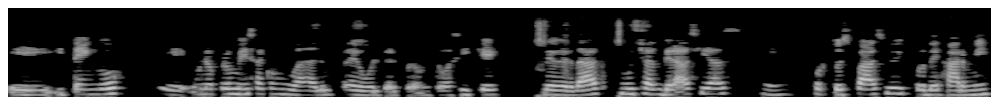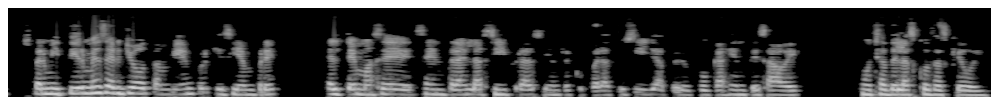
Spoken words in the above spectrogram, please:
eh, y tengo eh, una promesa con Guadalupe de volver pronto. Así que de verdad, muchas gracias eh, por tu espacio y por dejarme, permitirme ser yo también, porque siempre el tema se centra en las cifras y en recuperar tu silla, pero poca gente sabe muchas de las cosas que hoy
